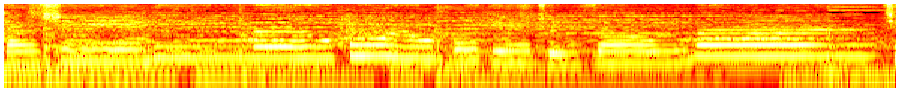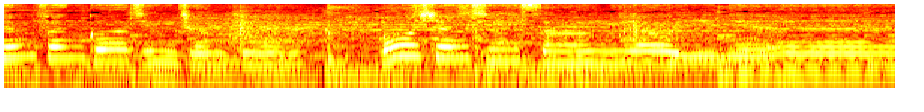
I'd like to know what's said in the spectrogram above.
当时你们忽如蝴蝶春风满，江帆过尽成天，莫伤心桑又一年。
